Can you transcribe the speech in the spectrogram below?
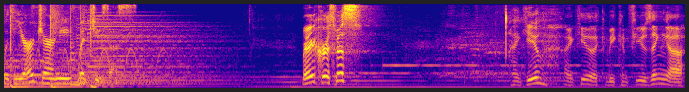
with your journey with Jesus. Merry Christmas. Thank you. Thank you. That can be confusing. Uh,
